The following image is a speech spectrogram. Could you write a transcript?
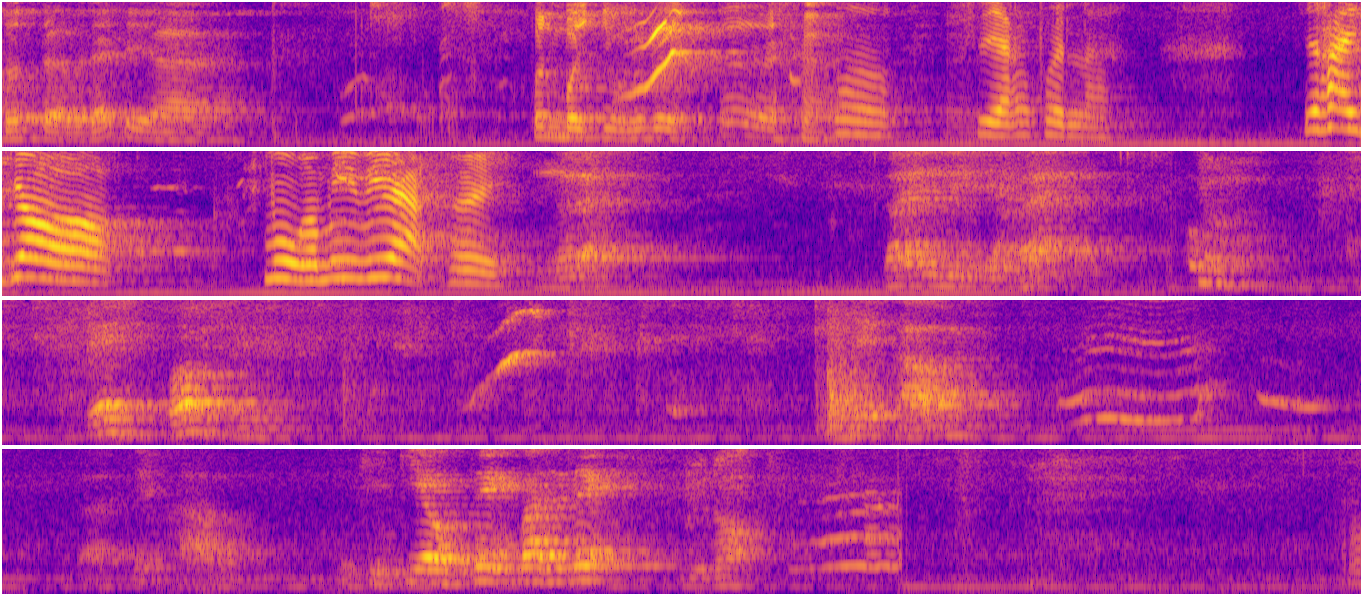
โดนเติบไปได้ทีอะเพิ่นบ่อยู่เลยเอออืมเสียงเพิ่นน่ะอย่าให้หยอก หมู่ก็มีเวียกเฮ้ยนั่นแหละได้ยินเสียงแล้วเฮ้ยพร้อมเจ็บขาวเจ็บขาวขี้เกียวเต้งบ้านเต้งอยู่นอกเอา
